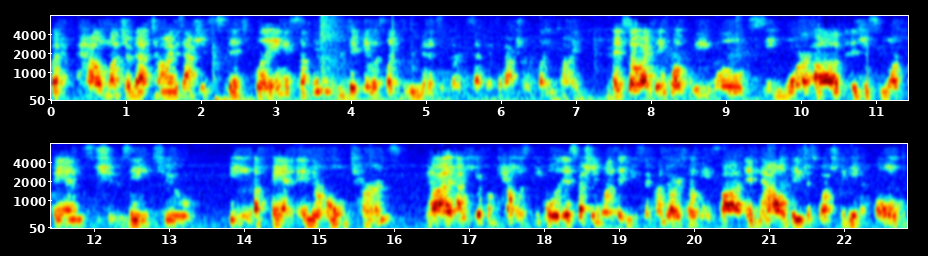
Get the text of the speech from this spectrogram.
but how much of that time is actually spent playing is something ridiculous, like three minutes and 30 seconds of actual playing time. And so I think what we will see more of is just more fans choosing to be a fan in their own terms you know, I, I hear from countless people, especially ones that used to come to our tailgate spot, and now they just watch the game at home.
